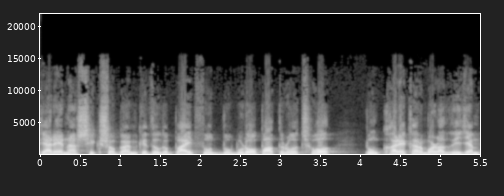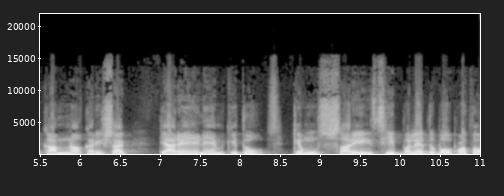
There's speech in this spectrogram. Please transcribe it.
ત્યારે એના શિક્ષકો એમ કીધું કે, ભાઈ, તું દુબળો પાતળો છો. તું ખરેખર બળદની જેમ કામ ન કરી શક. ત્યારે એણે એમ કીધું કે, હું શરીરથી ભલે દુબો પડતો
